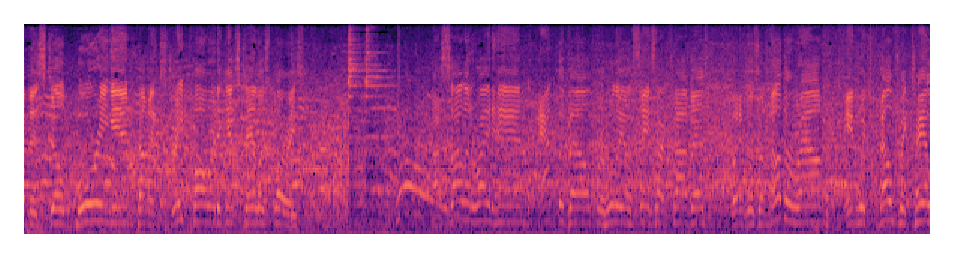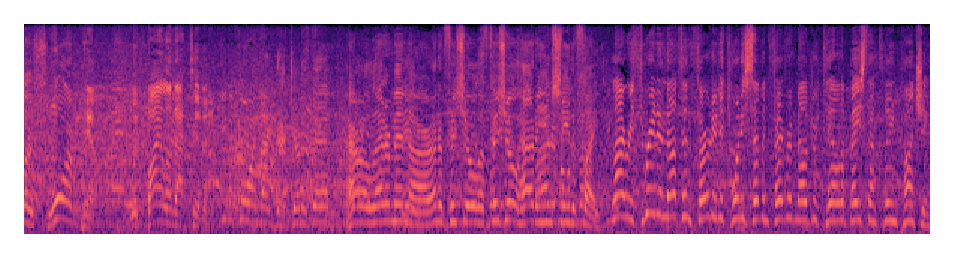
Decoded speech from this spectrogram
Chavez still boring in, coming straight forward against Taylor's flurries. A solid right hand at the bell for Julio Cesar Chavez, but it was another round in which Meldrick Taylor swarmed him with violent activity. Keep it going like that, you understand? Harold Lederman, our unofficial official, how do you see the fight? Larry, 3 to nothing, 30 to 27 favorite Meldrick Taylor based on clean punching.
